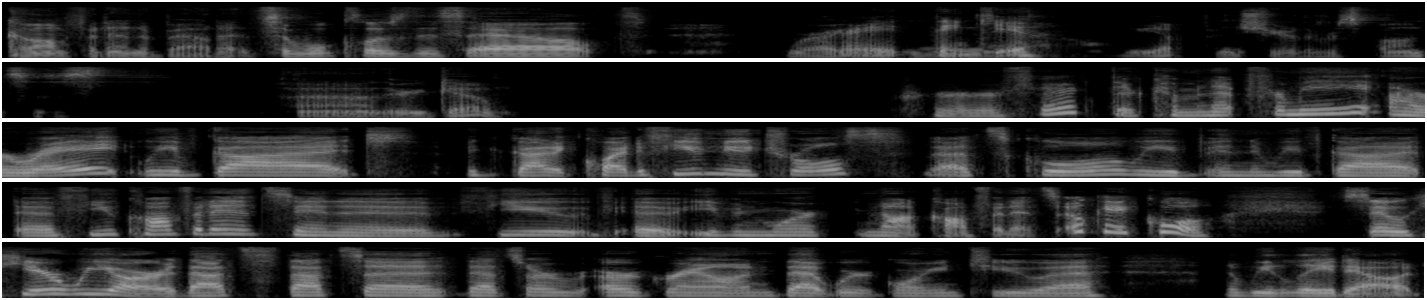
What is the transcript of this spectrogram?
confident about it. So we'll close this out right. Great. Thank you. Yep, and share the responses. Uh, there you go. Perfect. They're coming up for me. All right. We've got we've got quite a few neutrals. That's cool. We've and we've got a few confidence and a few uh, even more not confidence. Okay, cool. So here we are. That's that's uh that's our our ground that we're going to uh we laid out.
